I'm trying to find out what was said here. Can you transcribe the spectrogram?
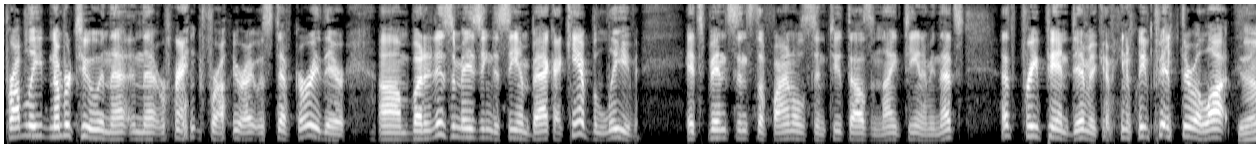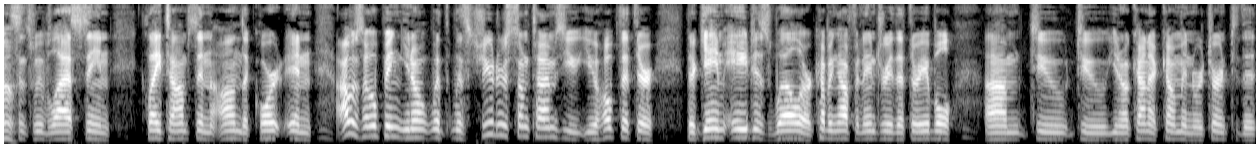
probably number two in that in that rank, probably right with Steph Curry there. Um, but it is amazing to see him back. I can't believe it's been since the finals in 2019. I mean, that's that's pre-pandemic. I mean, we've been through a lot Yeah. since we've last seen Klay Thompson on the court, and I was hoping, you know, with with shooters, sometimes you, you hope that their their game ages well or coming off an injury that they're able um, to to you know kind of come and return to the,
